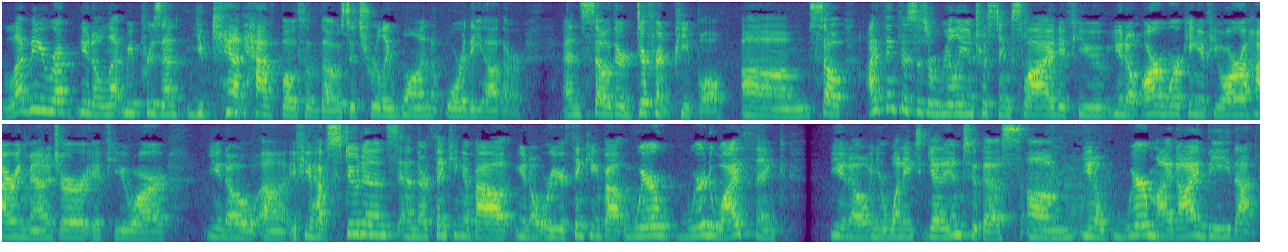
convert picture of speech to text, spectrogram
let me rep, you know let me present you can't have both of those. It's really one or the other. And so they're different people. Um, so i think this is a really interesting slide. If you you know are working if you are a hiring manager if you are you know uh, if you have students and they're thinking about you know or you're thinking about where where do i think you know, and you're wanting to get into this, um, you know, where might I be that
